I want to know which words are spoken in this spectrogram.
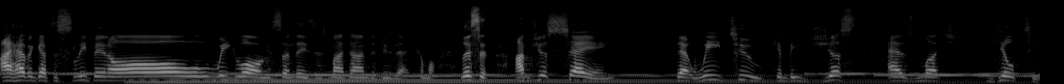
I haven't got to sleep in all week long, and Sundays is my time to do that. Come on. Listen, I'm just saying that we too can be just as much guilty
